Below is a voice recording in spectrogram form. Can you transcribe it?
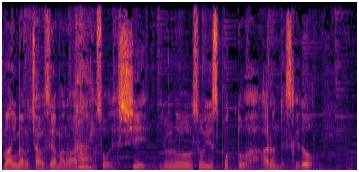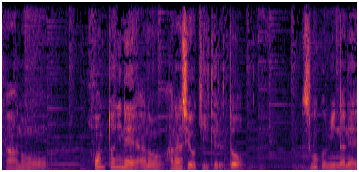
まあ、今の茶臼山のあたりもそうですし、い、ろいろそういうスポットはあるんですけどあの本当にねあの話を聞いてるとすごくみんなね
